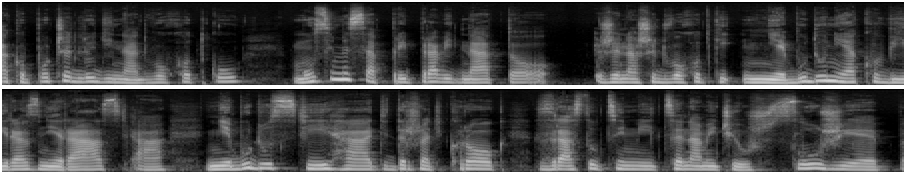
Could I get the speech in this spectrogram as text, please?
ako počet ľudí na dôchodku, musíme sa pripraviť na to, že naše dôchodky nebudú nejako výrazne rásť a nebudú stíhať držať krok s rastúcimi cenami či už služieb, e,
